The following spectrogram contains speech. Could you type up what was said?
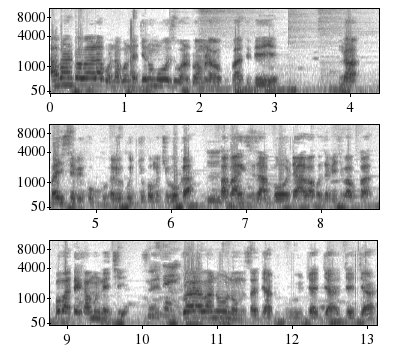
Abantu abalala bonna bonna gye n'omuwozi wano twamulaba ku birthday ye nga bayisa ebikujjuko mu kibuga. Mm. babangisiza booda bakoze biki bakuba bo bateekamu neki twalaba n'ono omusajja jjajja jjajja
